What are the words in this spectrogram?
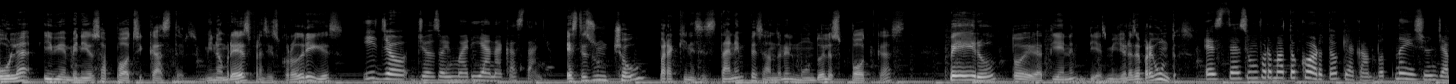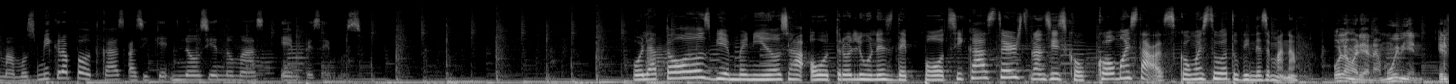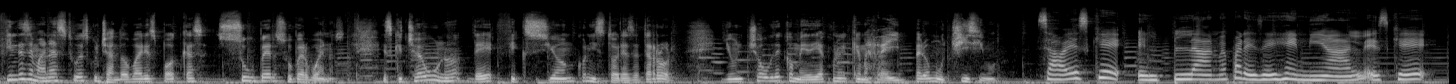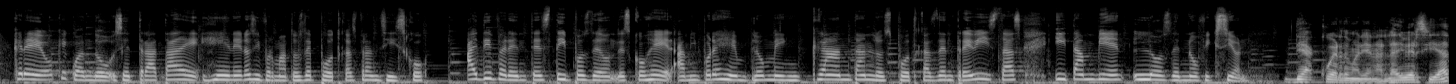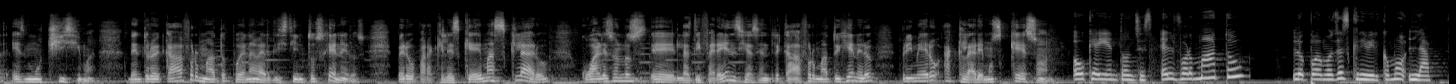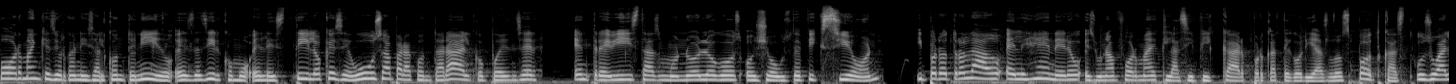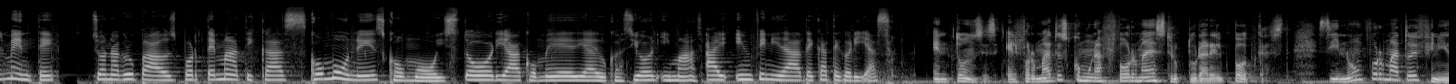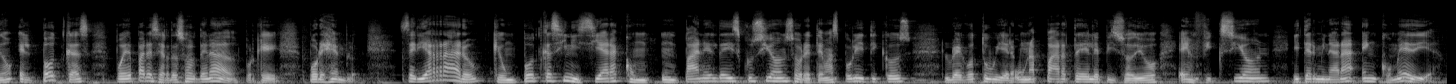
Hola y bienvenidos a Podcasters. Mi nombre es Francisco Rodríguez. Y yo, yo soy Mariana Castaño. Este es un show para quienes están empezando en el mundo de los podcasts, pero todavía tienen 10 millones de preguntas. Este es un formato corto que acá en PodNation llamamos micropodcast, así que no siendo más, empecemos. Hola a todos, bienvenidos a otro lunes de Podcasters. Francisco, ¿cómo estás? ¿Cómo estuvo tu fin de semana? Hola Mariana, muy bien. El fin de semana estuve escuchando varios podcasts súper, súper buenos. Escuché uno de ficción con historias de terror y un show de comedia con el que me reí, pero muchísimo. Sabes que el plan me parece genial, es que creo que cuando se trata de géneros y formatos de podcast, Francisco, hay diferentes tipos de dónde escoger. A mí, por ejemplo, me encantan los podcasts de entrevistas y también los de no ficción. De acuerdo, Mariana, la diversidad es muchísima. Dentro de cada formato pueden haber distintos géneros, pero para que les quede más claro cuáles son eh, las diferencias entre cada formato y género, primero aclaremos qué son. Ok, entonces el formato lo podemos describir como la forma en que se organiza el contenido, es decir, como el estilo que se usa para contar algo. Pueden ser entrevistas, monólogos o shows de ficción. Y por otro lado, el género es una forma de clasificar por categorías los podcasts. Usualmente son agrupados por temáticas comunes como historia, comedia, educación y más. Hay infinidad de categorías. Entonces, el formato es como una forma de estructurar el podcast. Sin un formato definido, el podcast puede parecer desordenado, porque, por ejemplo, sería raro que un podcast iniciara con un panel de discusión sobre temas políticos, luego tuviera una parte del episodio en ficción y terminara en comedia.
